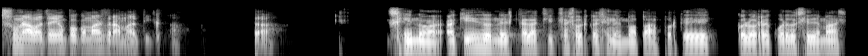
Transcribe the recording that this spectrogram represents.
Es una batalla un poco más dramática. O sea, Sí, no, aquí es donde está la chicha, sobre todo en el mapa, porque con los recuerdos y demás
